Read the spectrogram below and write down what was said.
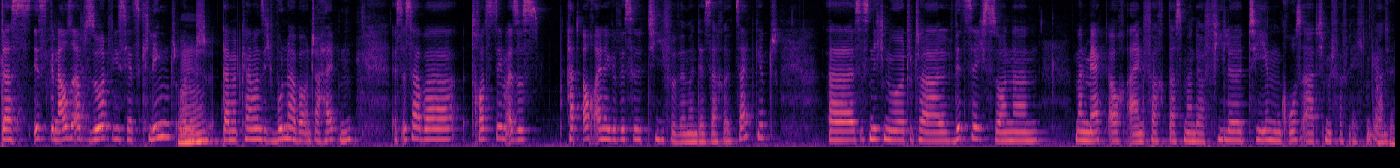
Das ist genauso absurd, wie es jetzt klingt Mhm. und damit kann man sich wunderbar unterhalten. Es ist aber trotzdem, also es hat auch eine gewisse Tiefe, wenn man der Sache Zeit gibt. Äh, es ist nicht nur total witzig, sondern man merkt auch einfach, dass man da viele Themen großartig mit verflechten kann. Okay.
